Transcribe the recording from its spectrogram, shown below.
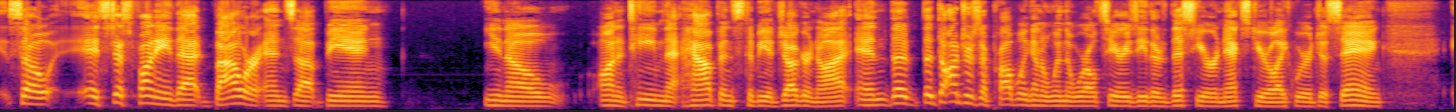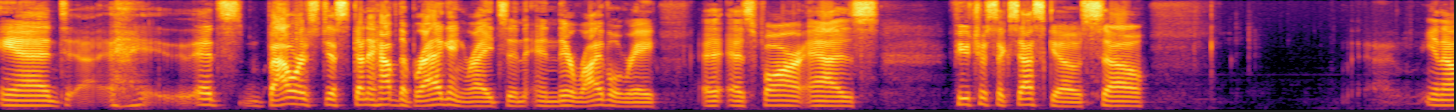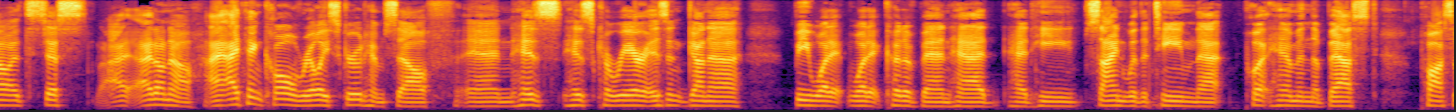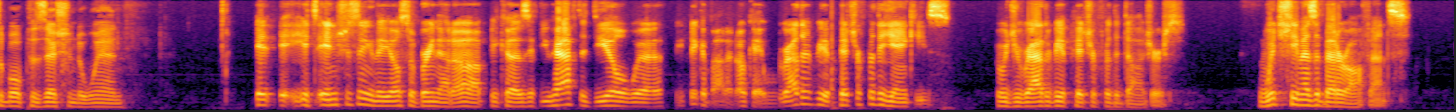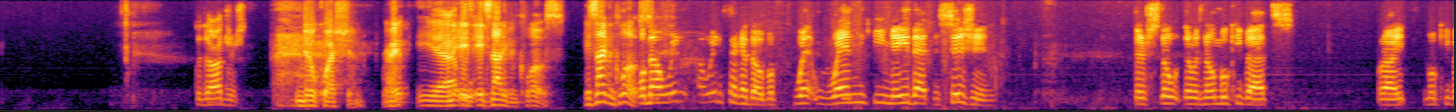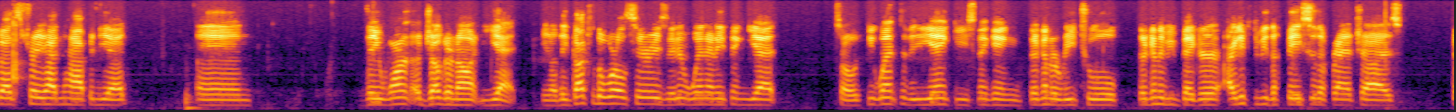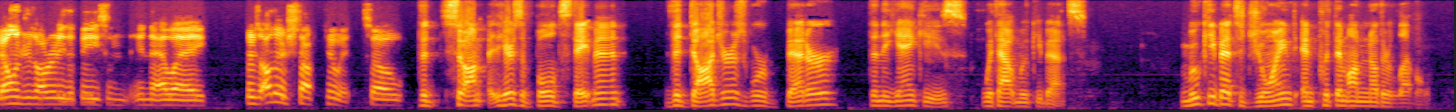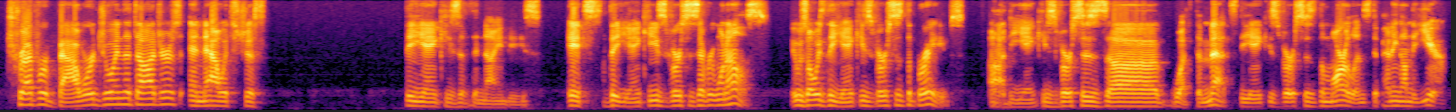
so it's just funny that Bauer ends up being, you know, on a team that happens to be a juggernaut. And the, the Dodgers are probably going to win the World Series either this year or next year, like we were just saying. And uh, it's Bauer's just going to have the bragging rights and in their rivalry as far as future success goes. So, you know, it's just I, I don't know. I, I think Cole really screwed himself, and his his career isn't gonna be what it what it could have been had had he signed with a team that put him in the best possible position to win. It, it, it's interesting that you also bring that up because if you have to deal with, you think about it. Okay, would you rather be a pitcher for the Yankees, or would you rather be a pitcher for the Dodgers? Which team has a better offense? The Dodgers. No question, right? Yeah, it, it's not even close. It's not even close. Well, now wait, now wait a second though. But when when he made that decision, there's still there was no Mookie Betts, right? Mookie Betts trade hadn't happened yet, and they weren't a juggernaut yet. You know, they got to the World Series, they didn't win anything yet. So he went to the Yankees thinking they're going to retool, they're going to be bigger. I get to be the face of the franchise. Bellinger's already the face in in LA there's other stuff to it. So the so I'm here's a bold statement: the Dodgers were better than the Yankees without Mookie Betts. Mookie Betts joined and put them on another level. Trevor Bauer joined the Dodgers, and now it's just the Yankees of the '90s. It's the Yankees versus everyone else. It was always the Yankees versus the Braves, uh, the Yankees versus uh, what the Mets, the Yankees versus the Marlins, depending on the year.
